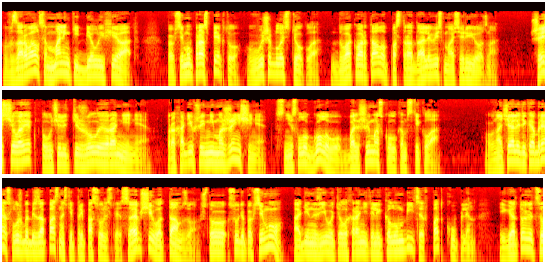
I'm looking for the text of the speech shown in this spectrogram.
взорвался маленький белый «Фиат». По всему проспекту вышибло стекла. Два квартала пострадали весьма серьезно. Шесть человек получили тяжелые ранения. Проходившей мимо женщине снесло голову большим осколком стекла. В начале декабря служба безопасности при посольстве сообщила Тамзу, что, судя по всему, один из его телохранителей-колумбийцев подкуплен – и готовится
